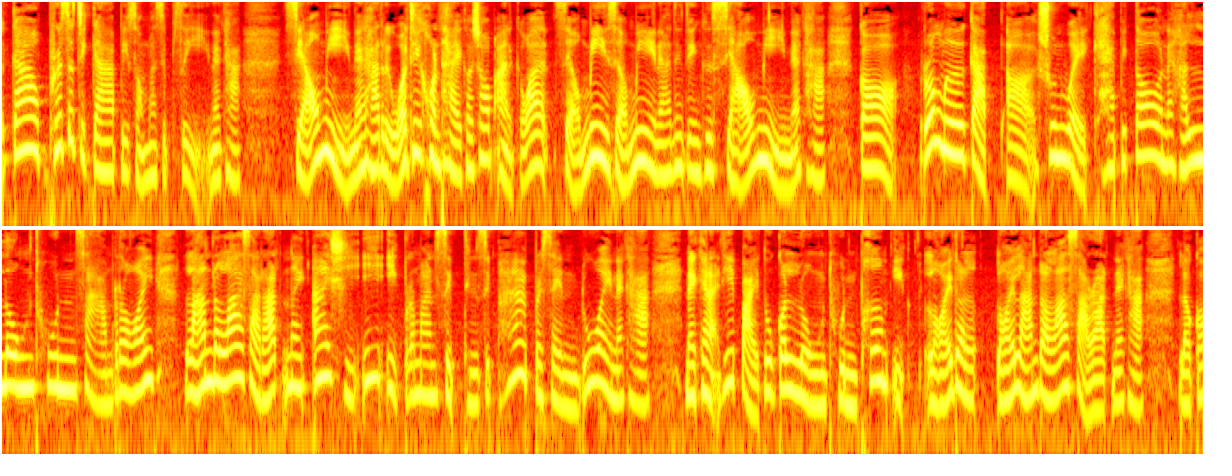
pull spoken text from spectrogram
19 พฤศจิกาปี 2014 นะคะ เสี่ยวหมี่นะคะ หรือว่าที่คนไทยเขาชอบอ่านกันว่าเสี่ยวมี่เสี่ยวมี่นะคะจริงๆ คือเสี่ยวหมี่นะคะ ก็ร่วมมือกับ Shunwei Capital นะคะ ลงทุน 300 ล้านดอลลาร์สหรัฐในไอชีอีอีกประมาณ 10-15%ด้วยนะคะ ในขณะที่ Baidu ก็ลงทุนเพิ่มอีก 100ดอลร้อยล้านดอลลาร์สหรัฐนะคะ แล้วก็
